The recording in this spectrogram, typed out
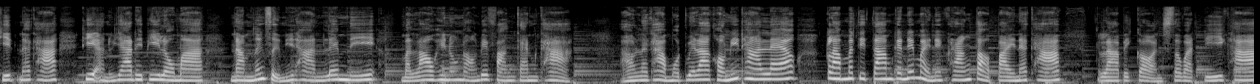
Kids นะคะ ที่อนุญาตให้พี่เรามานำหนังสือนิทานเล่มนี้มาเล่าให้น้องๆได้ฟังกันค่ะ เอาละค่ะ หมดเวลาของนิทานแล้ว กลับมาติดตามกันได้ใหม่ในครั้งต่อไปนะคะ ลาไปก่อน สวัสดีค่ะ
